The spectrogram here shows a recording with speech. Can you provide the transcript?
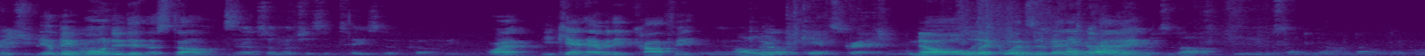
means you You'll be wounded in the stones. Not so much as a taste of coffee. What? You can't have any coffee. Oh, really? Can't scratch them. No liquids of any Oh, no kind. liquids at all. Mm. Just say no, no liquids.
